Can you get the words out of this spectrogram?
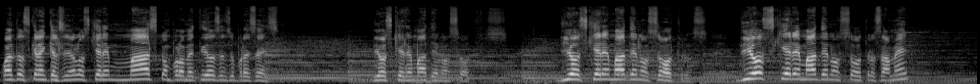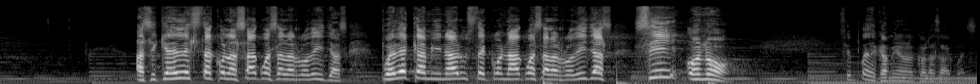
¿Cuántos creen que el Señor nos quiere más comprometidos en su presencia? Dios quiere más de nosotros. Dios quiere más de nosotros. Dios quiere más de nosotros. Amén. Así que Él está con las aguas a las rodillas. ¿Puede caminar usted con aguas a las rodillas? ¿Sí o no? Sí puede caminar con las aguas.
